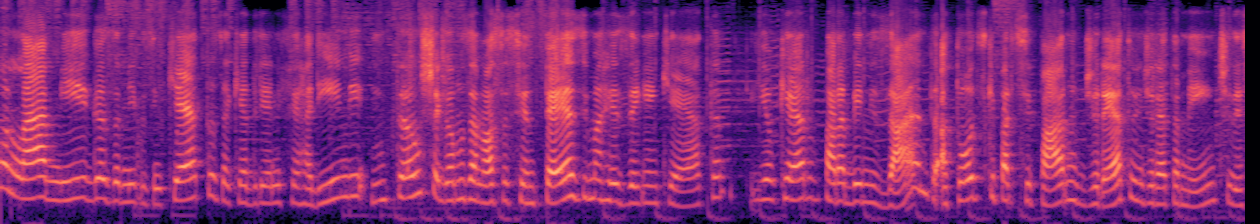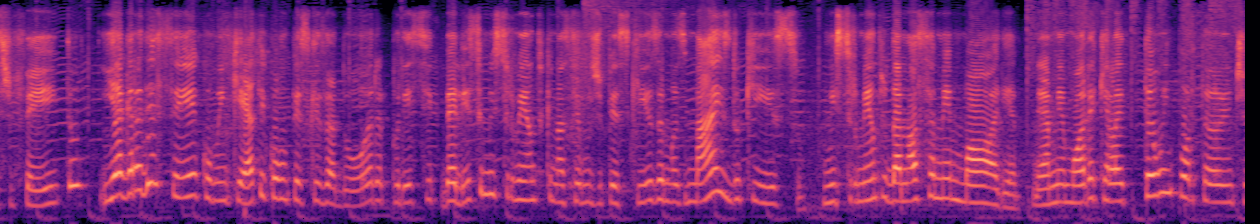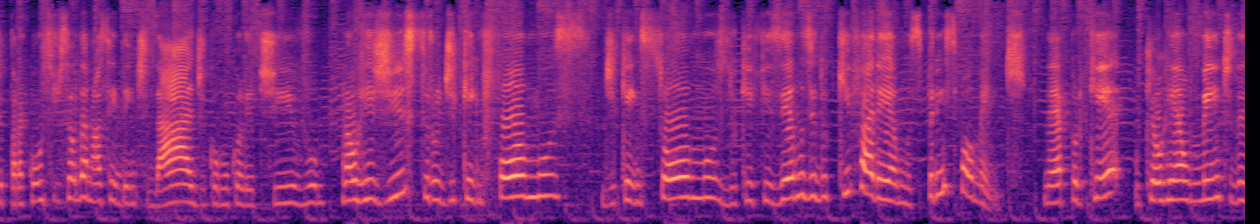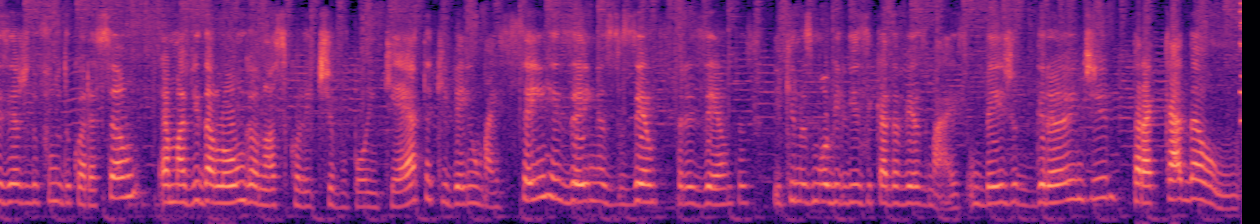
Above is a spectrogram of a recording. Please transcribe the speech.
Olá, amigas, amigos inquietos, aqui é Adriane Ferrarini. Então, chegamos à nossa centésima resenha inquieta e eu quero parabenizar a todos que participaram, direto ou indiretamente, deste feito e agradecer como inquieta e como pesquisadora por esse belíssimo instrumento que nós temos de pesquisa, mas mais do que isso, um instrumento da nossa memória, né? A memória que ela é tão importante para a construção da nossa identidade como coletivo, para o registro de quem fomos, de quem somos, do que fizemos e do que faremos, principalmente né? Porque o que eu realmente desejo do fundo do coração é uma vida longa ao nosso coletivo Boa Inquieta, que venham mais 100 resenhas, 200, 300 e que nos mobilize cada vez mais. Um beijo grande para cada um.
